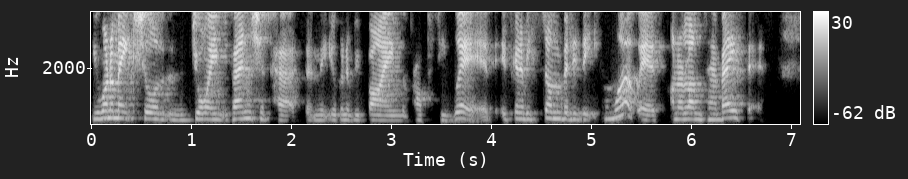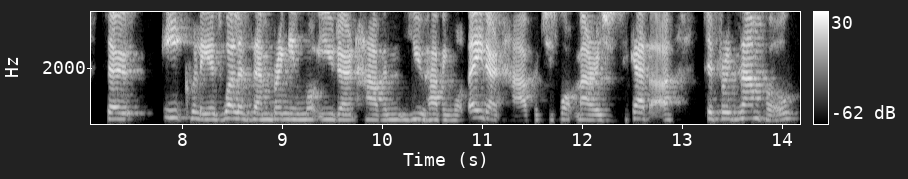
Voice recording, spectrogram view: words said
you want to make sure that the joint venture person that you're going to be buying the property with is going to be somebody that you can work with on a long term basis. So, equally, as well as them bringing what you don't have and you having what they don't have, which is what marries you together. So, for example,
